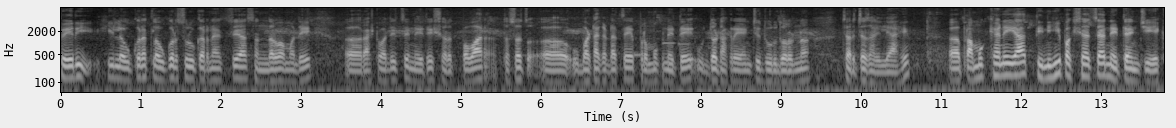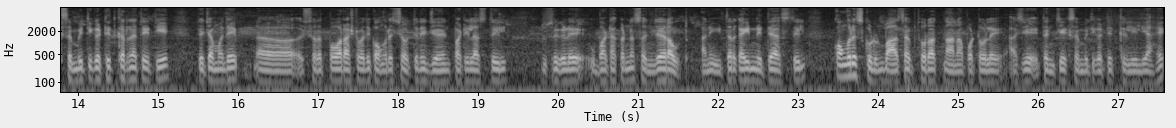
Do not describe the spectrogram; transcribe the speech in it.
फेरी ही लवकरात लवकर सुरू करण्याच्या संदर्भामध्ये राष्ट्रवादीचे नेते शरद पवार तसंच उभाटा गटाचे प्रमुख नेते उद्धव ठाकरे यांची दूरधोरणं चर्चा झालेली आहे. प्रामुख्याने या तिन्ही पक्षाच्या नेत्यांची एक समिती गठीत करण्यात येते त्याच्यामध्ये शरद पवार राष्ट्रवादी काँग्रेसच्या वतीने जयंत पाटील असतील दुसरीकडे उभाटाकडनं संजय राऊत आणि इतर काही नेते असतील काँग्रेसकडून बाळासाहेब थोरात नाना पटोले अशी त्यांची एक समिती गठीत केलेली आहे.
